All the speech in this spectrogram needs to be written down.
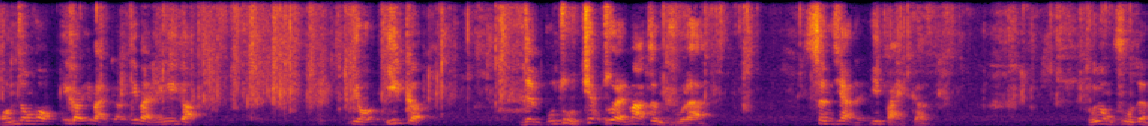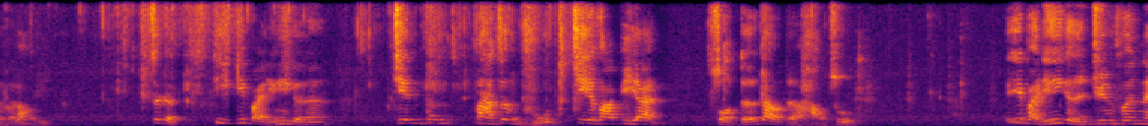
我们总共一个一百个，一百零一个，有一个忍不住叫出来骂政府了，剩下的一百个不用付任何劳力。这个第一百零一个呢，监督骂政府、揭发弊案所得到的好处，一百零一个人均分呢。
